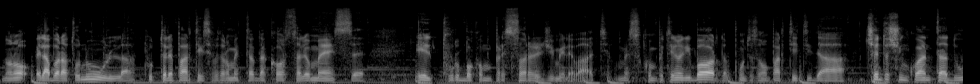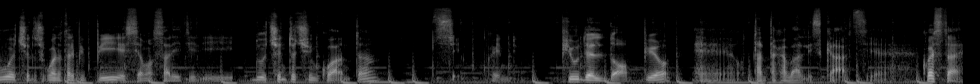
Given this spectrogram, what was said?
Non ho elaborato nulla, tutte le parti che si potevano mettere da corsa le ho messe e il turbo compressore a regimi elevati. Ho messo il completino di bordo, appunto siamo partiti da 152, 153 pp e siamo saliti di 250. Sì, quindi più del doppio e 80 cavalli scarsi. Eh. Questa è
